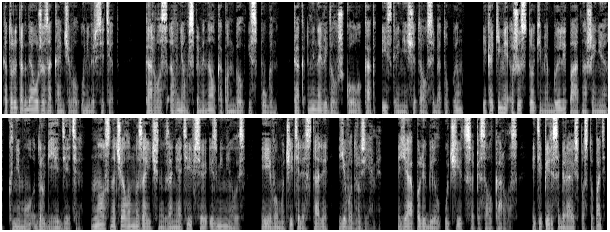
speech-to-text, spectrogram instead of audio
который тогда уже заканчивал университет. Карлос в нем вспоминал, как он был испуган, как ненавидел школу, как искренне считал себя тупым и какими жестокими были по отношению к нему другие дети. Но с началом мозаичных занятий все изменилось, и его мучители стали его друзьями. «Я полюбил учиться», — писал Карлос, «и теперь собираюсь поступать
